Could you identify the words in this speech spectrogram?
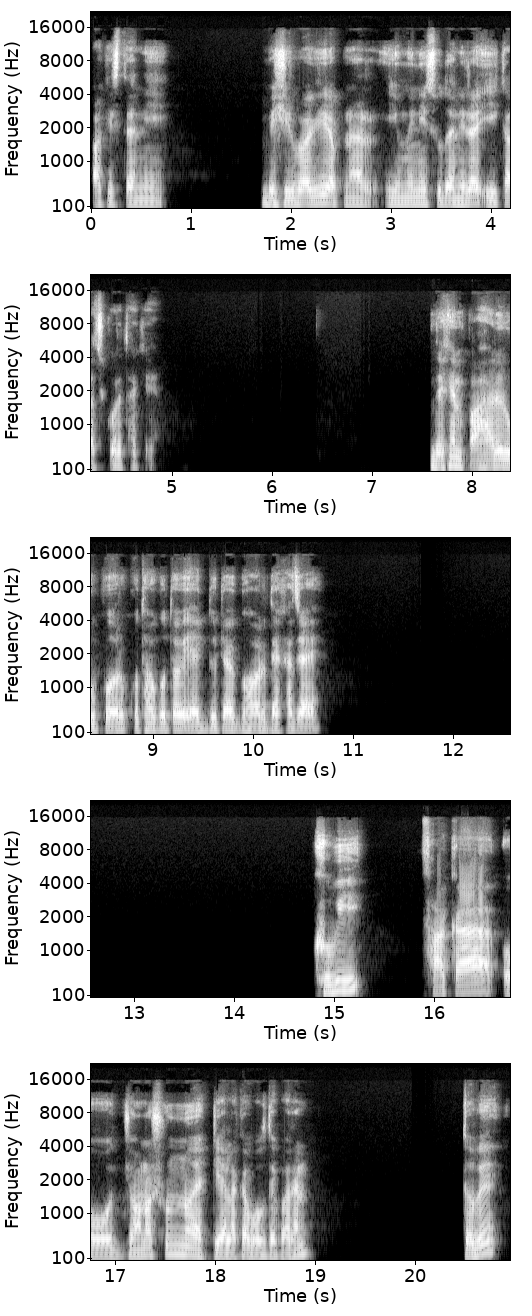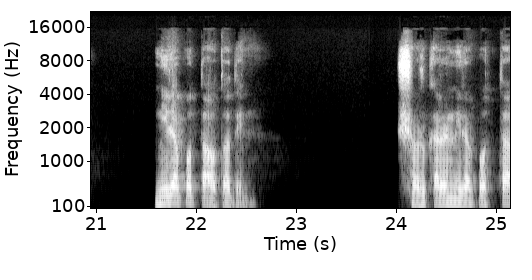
পাকিস্তানি বেশিরভাগই আপনার ইউমিনি সুদানিরা এই কাজ করে থাকে। দেখেন পাহাড়ের উপর কোথাও কোথাও এক দুটা ঘর দেখা যায়। খুবই ফাঁকা ও জনশূন্য একটি এলাকা বলতে পারেন। তবে নিরাপত্তা আওতাধীন সরকারের নিরাপত্তা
